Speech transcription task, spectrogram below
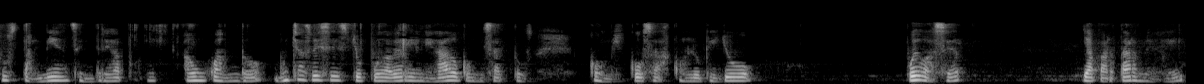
Jesús también se entrega por mí, aun cuando muchas veces yo puedo haberle negado con mis actos, con mis cosas, con lo que yo puedo hacer y apartarme de Él.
